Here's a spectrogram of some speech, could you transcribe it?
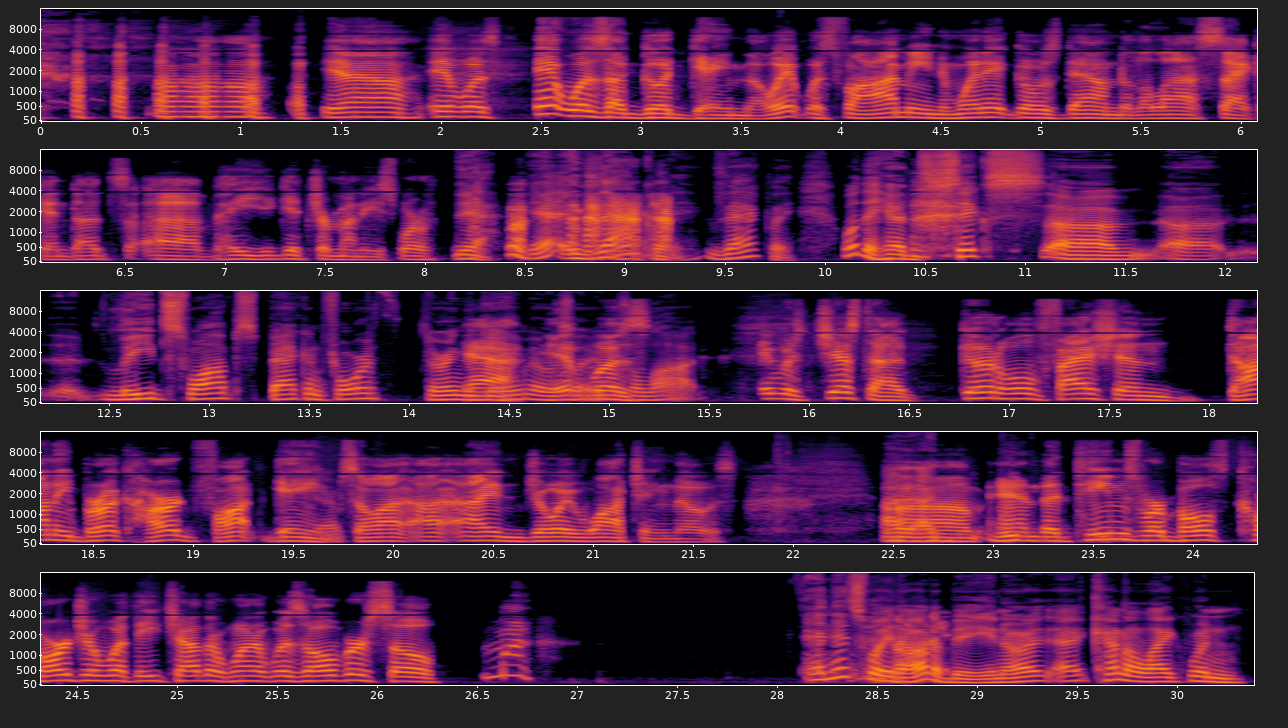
uh, yeah, it was it was a good game though. It was fun. I mean, when it goes down to the last second, that's uh, hey, you get your money's worth. Yeah, yeah, exactly, exactly. Well, they had six um, uh, lead swaps back and forth during the Yeah, game. It was, it it was a lot. It was just a good old fashioned Donnybrook hard fought game. Yep. So I, I, I enjoy watching those. I, I- um, we- and the teams were both cordial with each other when it was over. So and that's the way it ought to be. You know, I, I kind of like when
